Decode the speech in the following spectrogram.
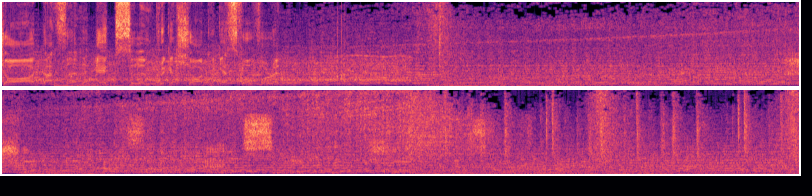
shot. That's an excellent cricket shot. He gets four for it.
